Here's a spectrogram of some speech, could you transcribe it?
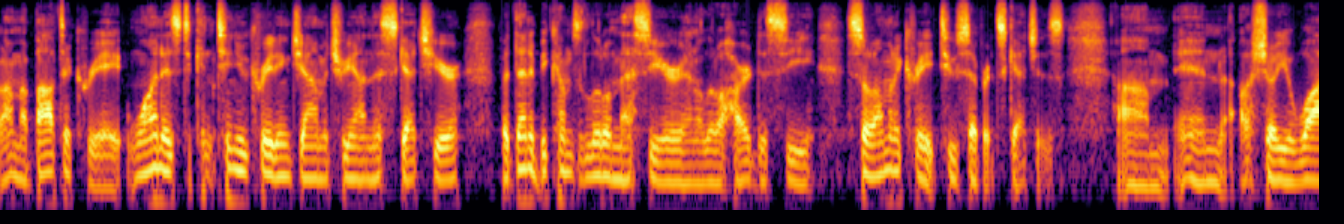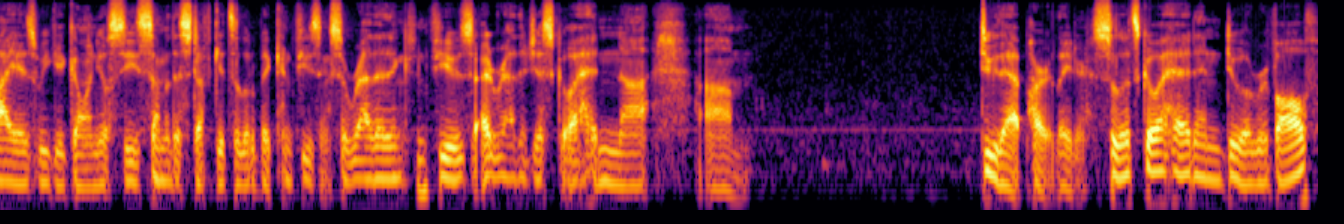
I'm about to create. One is to continue creating geometry on this sketch here, but then it becomes a little messier and a little hard to see. So I'm going to create two separate sketches. Um, and I'll show you why as we get going. You'll see some of this stuff gets a little bit confusing. So rather than confuse, I'd rather just go ahead and uh, um, do that part later. So let's go ahead and do a revolve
